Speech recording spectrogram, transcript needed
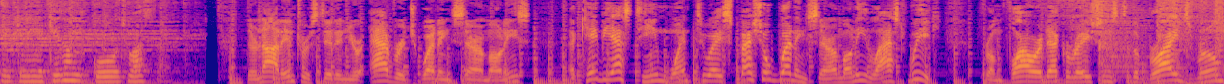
되게 개성 있고 좋았어요. They're not interested in your average wedding ceremonies. A KBS team went to a special wedding ceremony last week. From flower decorations to the bride's room,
